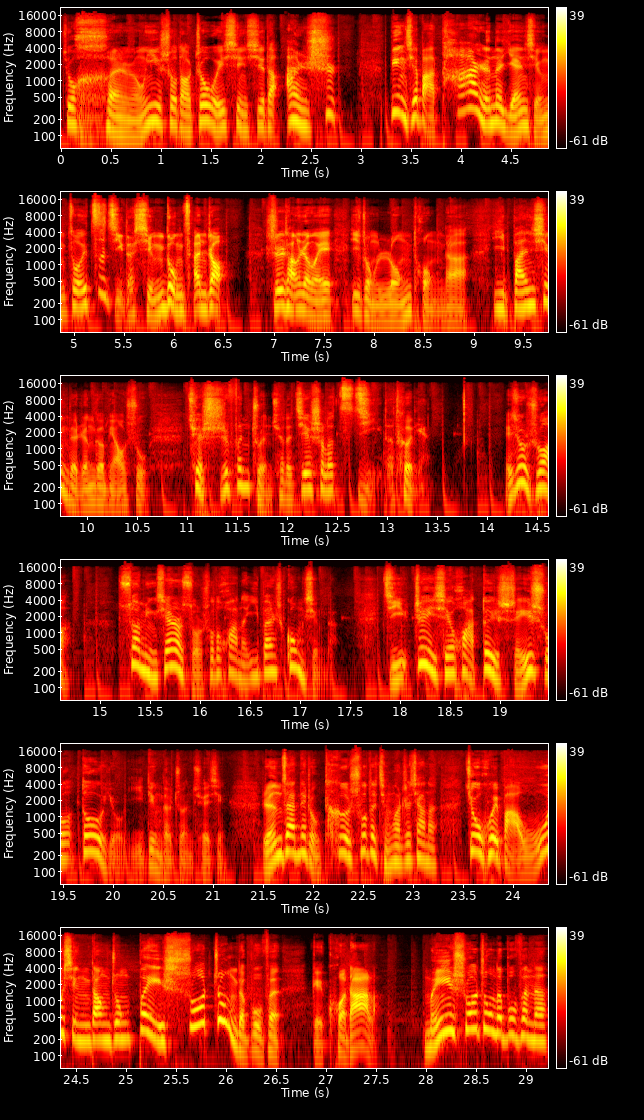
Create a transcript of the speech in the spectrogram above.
就很容易受到周围信息的暗示，并且把他人的言行作为自己的行动参照，时常认为一种笼统的一般性的人格描述，却十分准确地揭示了自己的特点。也就是说啊，算命先生所说的话呢，一般是共性的。即这些话对谁说都有一定的准确性，人在那种特殊的情况之下呢，就会把无形当中被说中的部分给扩大了，没说中的部分呢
